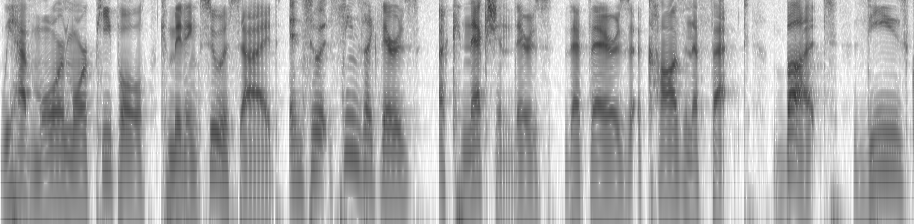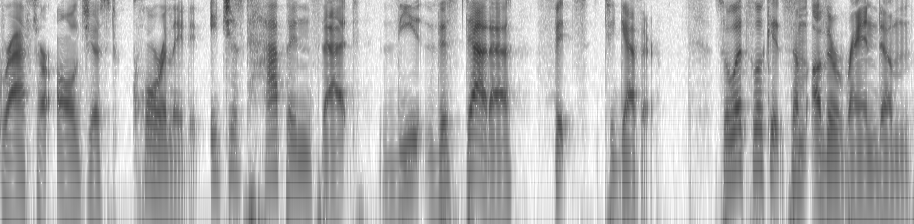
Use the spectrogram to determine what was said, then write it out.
we have more and more people committing suicide. And so it seems like there's a connection. There's that there's a cause and effect. But these graphs are all just correlated. It just happens that the this data fits together. So let's look at some other random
